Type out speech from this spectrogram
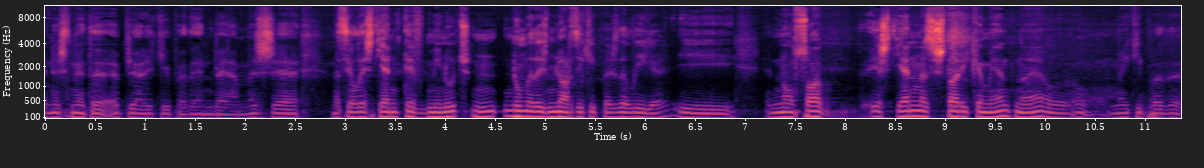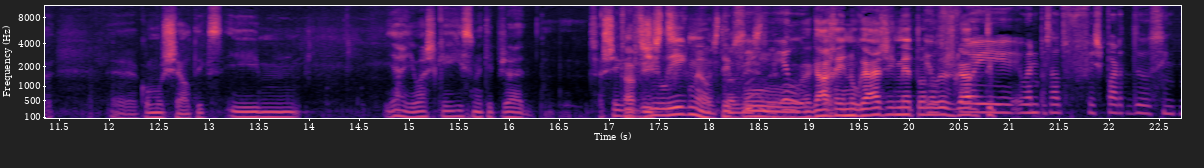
eh, neste momento a, a pior equipa da NBA. Mas, eh, mas ele este ano teve minutos numa das melhores equipas da liga e não só este ano, mas historicamente, não é? Uma equipa de, eh, como os Celtics. E hum, yeah, eu acho que é isso, mas tipo, já chega Tá de visto, G-League, meu. está Tipo. Ele- agarrem no gajo e metam-no a jogar. foi, Tipo, o ano passado fez parte do 5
